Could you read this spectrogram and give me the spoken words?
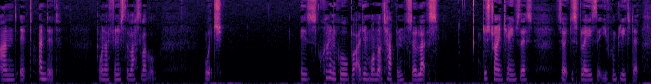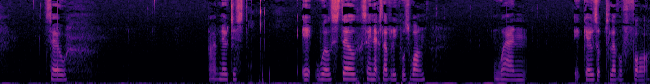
and it ended when I finished the last level, which is kind of cool, but I didn't want that to happen. So let's just try and change this so it displays that you've completed it. So I've noticed it will still say next level equals 1 when it goes up to level 4.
